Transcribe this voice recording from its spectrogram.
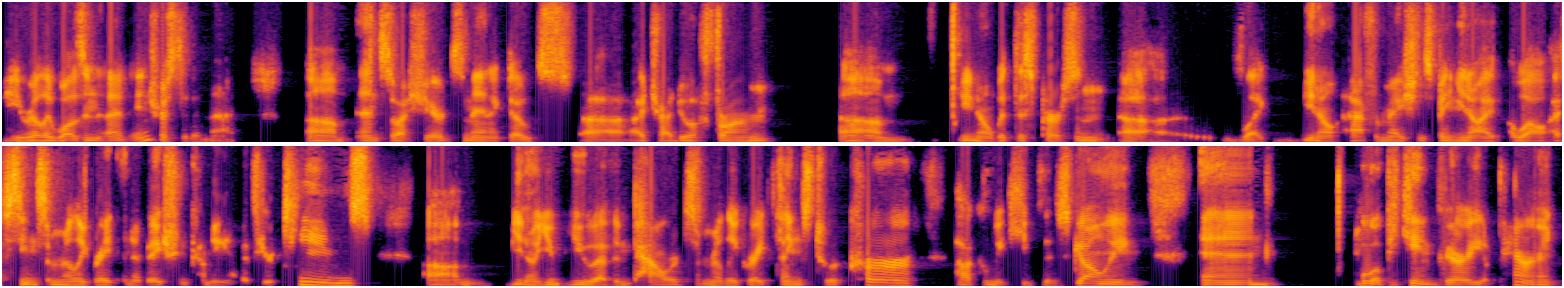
he really wasn't uh, interested in that. Um, and so I shared some anecdotes. Uh, I tried to affirm, um, you know, with this person, uh, like you know, affirmations being, you know, I, well, I've seen some really great innovation coming out of your teams um, you know you, you have empowered some really great things to occur. How can we keep this going? And what became very apparent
